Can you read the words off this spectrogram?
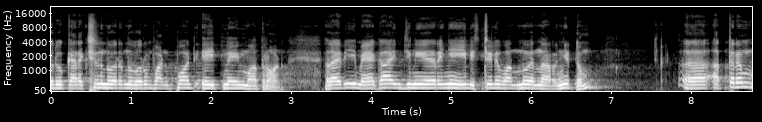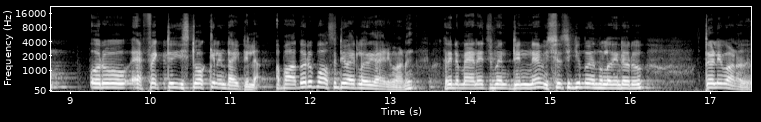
ഒരു കറക്ഷൻ എന്ന് പറയുന്നത് വെറും വൺ പോയിന്റ് എയ്റ്റ് നയൻ മാത്രമാണ്. അതായത് ഈ മേഘ എഞ്ചിനീയറിംഗ് ഈ ലിസ്റ്റിൽ വന്നു എന്നറിഞ്ഞിട്ടും അത്തരം ഒരു എഫക്റ്റ് ഈ സ്റ്റോക്കിൽ ഉണ്ടായിട്ടില്ല. അപ്പോൾ അതൊരു പോസിറ്റീവ് ആയിട്ടുള്ള ഒരു കാര്യമാണ് അതിന്റെ മാനേജ്മെന്റിനെ വിശ്വസിക്കുന്നു എന്നുള്ളതിന്റെ ഒരു തെളിവാണത്.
